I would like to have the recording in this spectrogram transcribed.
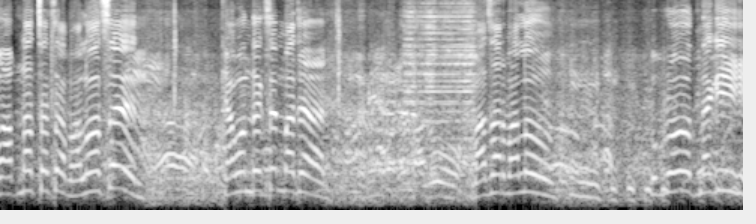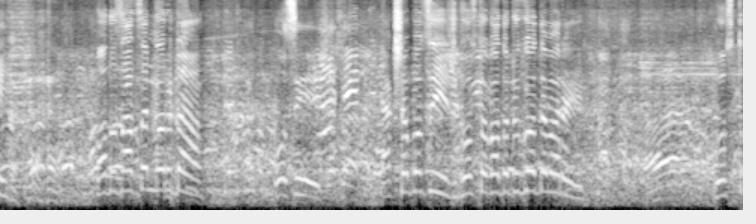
ও আপনার চাচা ভালো আছেন? কেমন দেখছেন বাজার? ভালো। বাজার ভালো? খুব রোদ নাকি? কত চাচ্ছেন গরুটা? পঁচিশ। একশো পঁচিশ। গোস্ত কতটুকু হতে পারে? গোস্ত?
